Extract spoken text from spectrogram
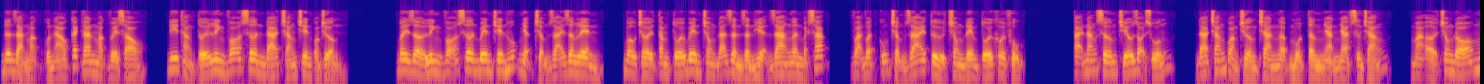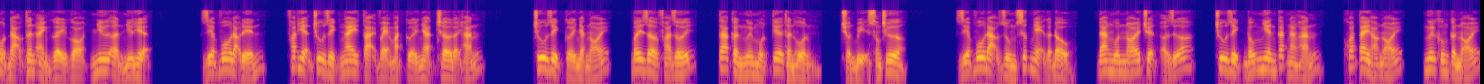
đơn giản mặc quần áo cách gan mặc về sau, đi thẳng tới linh võ sơn đá trắng trên quảng trường. Bây giờ linh võ sơn bên trên húc nhật chậm rãi dâng lên, bầu trời tăm tối bên trong đã dần dần hiện ra ngân bạch sắc, vạn vật cũng chậm rãi từ trong đêm tối khôi phục. Tại nắng sớm chiếu dọi xuống, đá trắng quảng trường tràn ngập một tầng nhàn nhạt xương trắng, mà ở trong đó một đạo thân ảnh gầy gò như ẩn như hiện. Diệp vô đạo đến, phát hiện chu dịch ngay tại vẻ mặt cười nhạt chờ đợi hắn. Chu dịch cười nhạt nói, bây giờ phá giới, ta cần ngươi một tia thần hồn, chuẩn bị xong chưa? Diệp vô đạo dùng sức nhẹ gật đầu, đang muốn nói chuyện ở giữa chu dịch bỗng nhiên cắt ngang hắn, khoát tay áo nói, ngươi không cần nói,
